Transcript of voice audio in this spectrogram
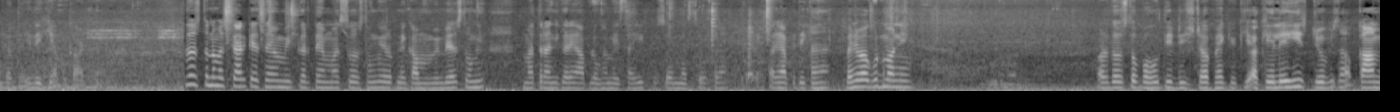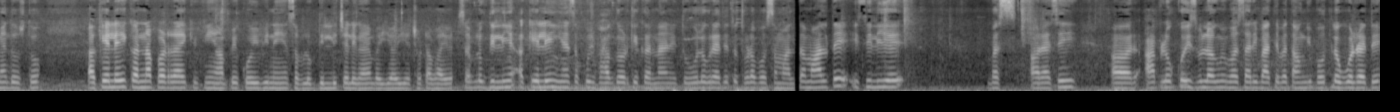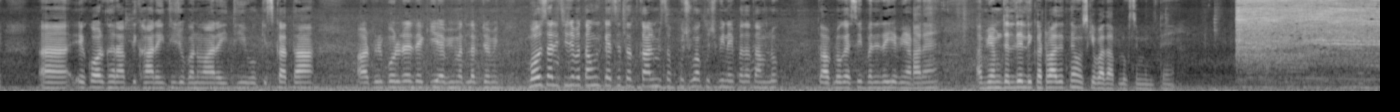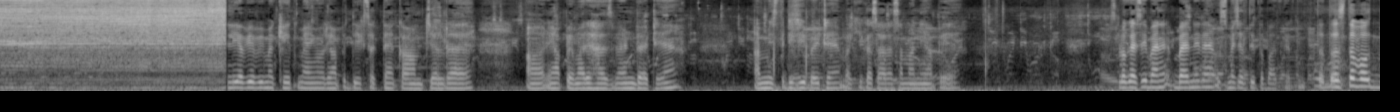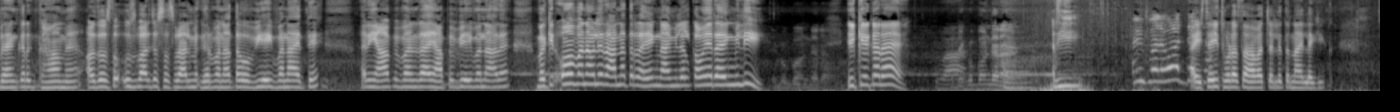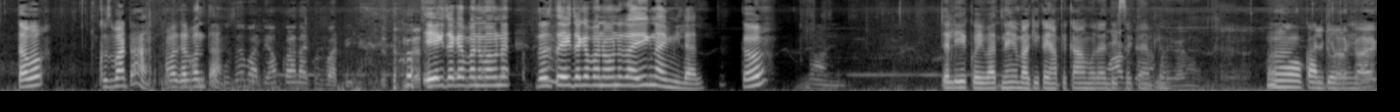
बताइए देखिए आप काट रहे हैं। दोस्तों नमस्कार कैसे हैं? उम्मीद करते हैं मस्त स्वस्थ होंगे और अपने काम में व्यस्त होंगे। माता रानी करें आप लोग हमेशा ही खुश और मस्त स्वस्थ रहें। और यहाँ पे देखा है बहनी बाबा मॉर्निंग। Good morning. और दोस्तों बहुत ही डिस्टर्ब है क्योंकि अकेले ही जो भी काम है दोस्तों अकेले ही करना पड़ रहा है क्योंकि यहाँ पे कोई भी नहीं है। सब लोग दिल्ली चले गए हैं भैया भैया छोटा भाई सब लोग दिल्ली हैं अकेले ही हैं सब कुछ भाग दौड़ के करना है नहीं तो वो लोग रहते तो थोड़ा बहुत संभाल संभालते इसीलिए बस और ऐसे ही। और आप लोग को इस ब्लॉग में बहुत सारी बातें बताऊँगी बहुत लोग बोल रहे थे अ, एक और घर आप दिखा रही थी जो बनवा रही थी वो किसका था? और फिर बोल रहे थे कि अभी मतलब ज़मीन बहुत सारी चीज़ें बताऊँगी कैसे तत्काल में सब कुछ हुआ कुछ भी नहीं पता था हम लोग। तो आप लोग ऐसे ही बने रहिए अभी आ रहे हैं। अभी हम जल्दी जल्दी कटवा देते हैं, उसके बाद आप लोग से मिलते हैं। लिए अभी अभी मैं खेत में आई हूँ और यहाँ पे देख सकते हैं काम चल रहा है और यहाँ पे हमारे हस्बैंड बैठे हैं, अब मिस्त्री जी बैठे हैं, बाकी का सारा सामान यहाँ पे है। लोग ऐसे ही बने बने रहे हैं उसमें चलती तो बात करती हूँ। तो दोस्तों, बहुत भयंकर घाम है और दोस्तों, उस बार जो ससुराल में घर बना था, वो भी यही बनाए थे। अरे यहाँ पे बन रहा है यहाँ पे भी यही बना रहे हैं। बाकी ओ बना बोले रहना तो रहेंगे ना मिलल कौन रहेंगे मिली? है एक एकड़ है। अरे ऐसे ही थोड़ा सा हवा चले तो नहीं लगी। तब खुश बाटा हमारा घर बनता। एक जगह बनवाऊ ना दोस्तों एक जगह बनवाऊ ना रही नहीं मिलल। कहो चलिए कोई बात नहीं बाकी का यहाँ पे काम हो रहा है देख सकते हैं आप लोग।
